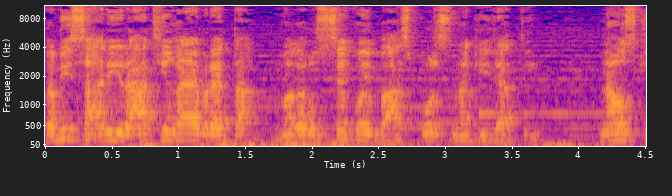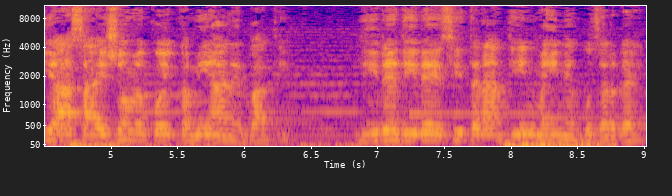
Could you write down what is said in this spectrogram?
کبھی ساری رات ہی غائب رہتا، مگر اس سے کوئی باسپورس نہ کی جاتی، نہ اس کی آسائشوں میں کوئی کمی آنے پاتی۔ دھیرے دھیرے اسی طرح تین مہینے گزر گئے۔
